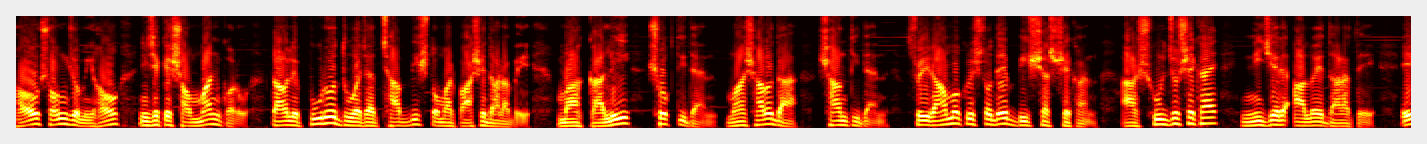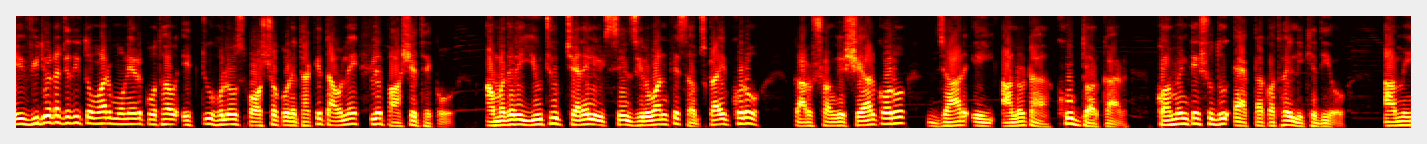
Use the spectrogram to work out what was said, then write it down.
হও, সংযমী হও, নিজেকে সম্মান করো, তাহলে পুরো দু হাজার ছাব্বিশ তোমার পাশে দাঁড়াবে। মা কালী শক্তি দেন, মা শারদা শান্তি দেন, শ্রী রামকৃষ্ণদেব বিশ্বাস শেখান, আর সূর্য শেখায় নিজের আলোয় দাঁড়াতে। এই ভিডিওটা যদি তোমার মনের কোথাও একটু হলেও স্পর্শ করে থাকে, তাহলে পাশে থেকো। আমাদের ইউটিউব চ্যানেল ইটসে জিরো ওয়ানকে সাবস্ক্রাইব করো কারোর সঙ্গে শেয়ার করো, যার এই আলোটা খুব দরকার। কমেন্টে শুধু একটা কথাই লিখে দিও, আমি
